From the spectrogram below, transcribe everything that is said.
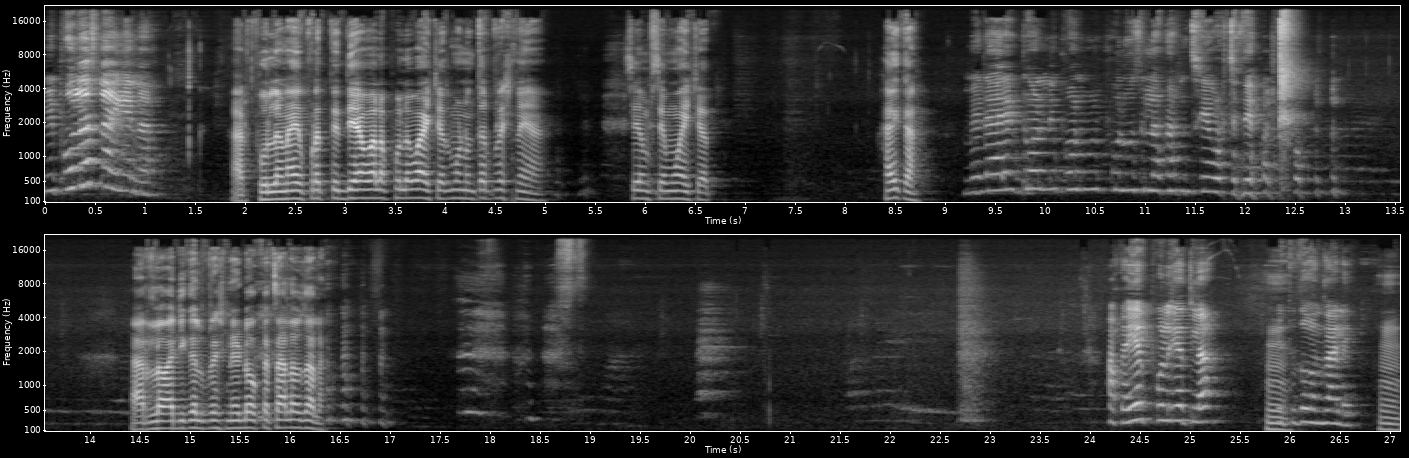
मी फुलच नाही घेणार. अरे फुलं नाही प्रत्येक देवाला फुलं व्हायच्यात म्हणून तर प्रश्न आहे हा. सेम सेम व्हायच्यात. आहे का? मी डायरेक्ट ड्रोनने फोन फुल उचलला आणि शेवटच्या देवाला फुल. अरे लॉजिकल प्रश्न डोकं चालव झाला हा एक फुल घेतला? इथं दोन झाले. हम्म.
